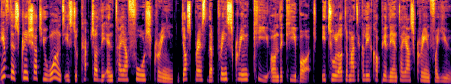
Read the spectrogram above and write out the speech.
If the screenshot you want is to capture the entire full screen, just press the print screen key on the keyboard. It will automatically copy the entire screen for you.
